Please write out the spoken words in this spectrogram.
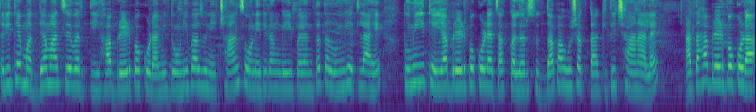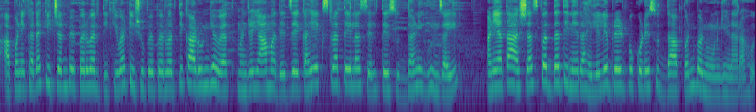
तर इथे मध्यम आचेवरती हा ब्रेड पकोडा मी दोन्ही बाजूनी छान सोनेरी रंग येईपर्यंत तळून घेतला आहे. तुम्ही इथे या ब्रेड पकोड्याचा कलरसुद्धा पाहू शकता. किती छान आला आहे आता हा ब्रेड पकोडा आपण एखाद्या किचन पेपरवरती किंवा टिश्यू पेपरवरती काढून घेऊयात. म्हणजे यामध्ये जे काही एक्स्ट्रा तेल असेल ते सुद्धा निघून जाईल. आणि आता अशाच पद्धतीने राहिलेले ब्रेड पकोडेसुद्धा आपण बनवून घेणार आहोत.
